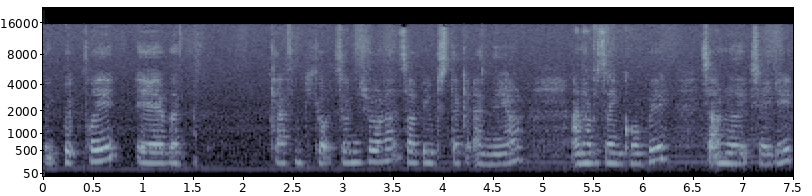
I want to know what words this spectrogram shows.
like book plate, uh, with Kathleen Peacock's signature on it, so I'll be able to stick it in there and have a signed copy. So I'm really excited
